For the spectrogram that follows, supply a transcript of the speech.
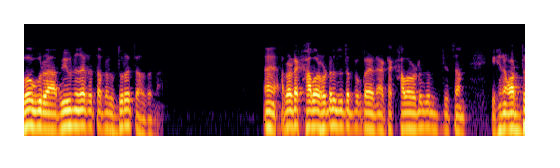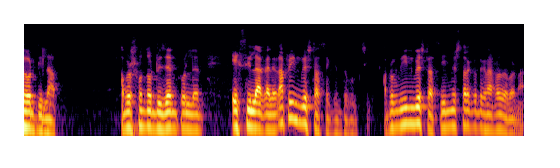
বগুড়া, বিভিন্ন জায়গায় তো আপনাকে দৌড়াতে হবে না। হ্যাঁ আপনার একটা খাবার হোটেল যদি আপনি করেন, একটা খাবার হোটেল যদি দিতে চান, এখানে অর্ধেক দিলাম আপনার সুন্দর ডিজাইন করলেন, এসি লাগালেন, আপনি ইনভেস্ট আছে কিন্তু বলছি। আপনার কিন্তু ইনভেস্ট আছে ইনভেস্ট ছাড়া কিন্তু আসা যাবে না।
